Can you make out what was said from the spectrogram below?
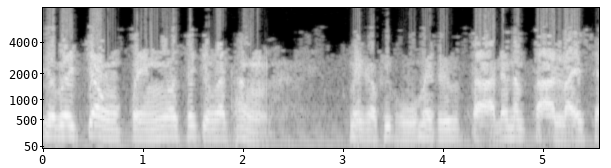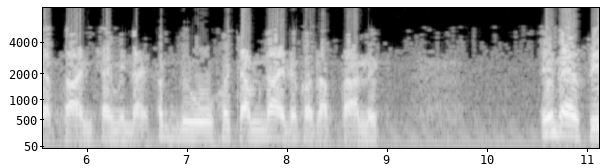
อย่าไปจ้องเป่งเอาซะจนกระทั่งไม่กระพริบหูไม่กระพริบตาแล้วน้ำตาไหลแสบตาใช้ไม่ได้เขาดูเขาจำได้แล้วก็ดับตานึก นี่ได้สี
